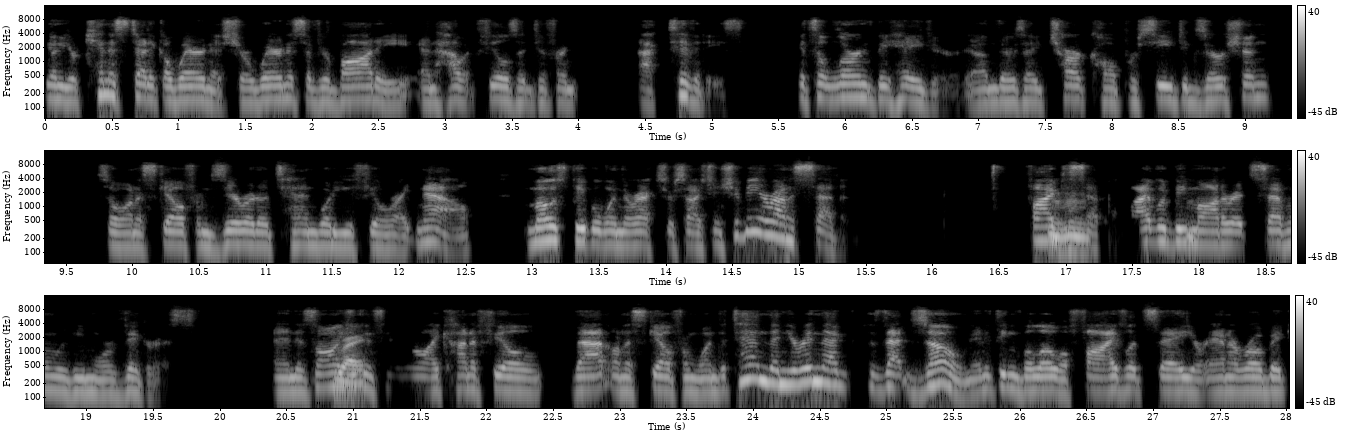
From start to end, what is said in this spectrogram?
you know your kinesthetic awareness your awareness of your body and how it feels at different activities. It's a learned behavior. Um, there's a chart called perceived exertion so on a scale from zero to 10, what do you feel right now? Most people, when they're exercising, should be around a seven. 5 mm-hmm. to seven. Five would be moderate, seven would be more vigorous. And as long as right. you can say, well, I kind of feel that on a scale from one to 10, then you're in that, that zone. Anything below a five, let's say, you're anaerobic.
